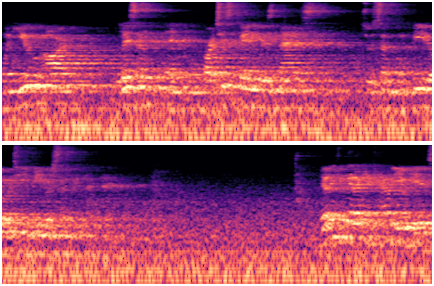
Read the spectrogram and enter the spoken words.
when you are listening and participating in this Mass through some computer or TV or something like that. The only thing that I can tell you is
